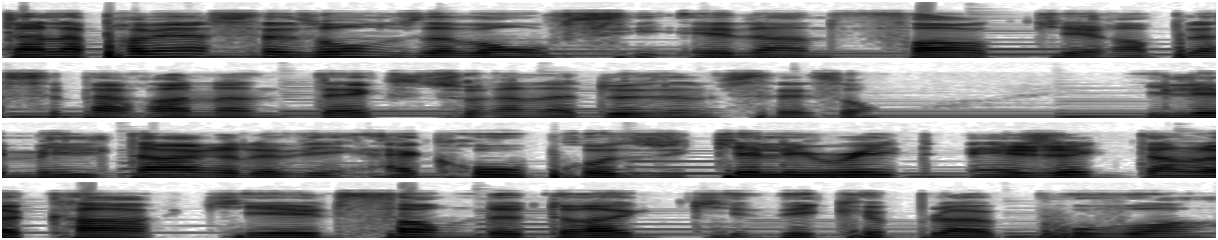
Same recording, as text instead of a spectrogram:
Dans la première saison, nous avons aussi Edan Ford qui est remplacé par Ronan Dex durant la deuxième saison. Il est militaire et devient accro aux produits que les Wraiths injectent dans le corps qui est une forme de drogue qui décuple leur pouvoir.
